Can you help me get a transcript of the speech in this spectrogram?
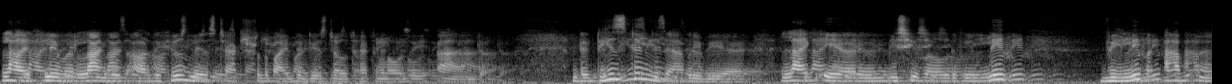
life labor language are the hugely structured by the digital technology and the digital is everywhere, like air in this world. We live, we live, uh,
